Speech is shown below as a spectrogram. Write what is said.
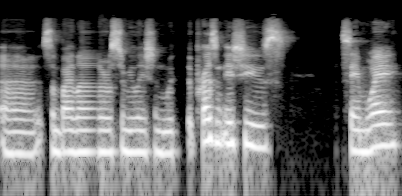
uh, some bilateral stimulation with the present issues, same way.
